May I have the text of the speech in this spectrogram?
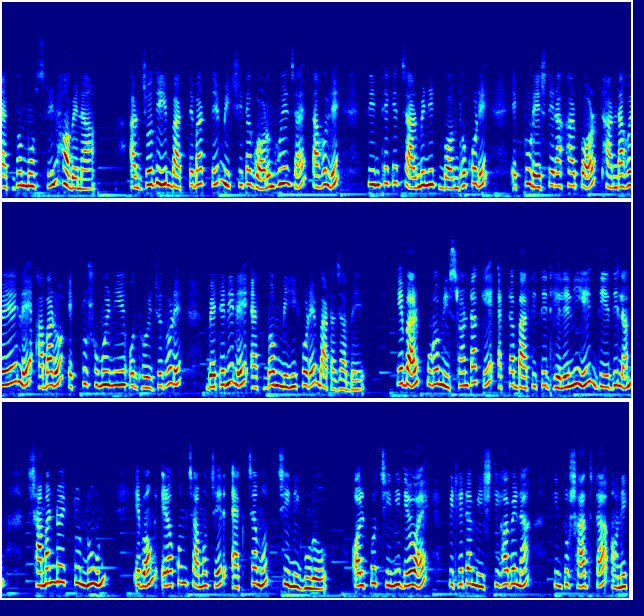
একদম মসৃণ হবে না। আর যদি বাটতে বাড়তে মিক্সিটা গরম হয়ে যায়, তাহলে তিন থেকে চার মিনিট বন্ধ করে একটু রেস্টে রাখার পর ঠান্ডা হয়ে এলে আবারও একটু সময় নিয়ে ও ধৈর্য ধরে বেটে নিলে একদম মিহি করে বাটা যাবে। এবার পুরো মিশ্রণটাকে একটা বাটিতে ঢেলে নিয়ে দিয়ে দিলাম সামান্য একটু নুন এবং এরকম চামচের এক চামচ চিনি গুঁড়ো। অল্প চিনি দেওয়ায় পিঠেটা মিষ্টি হবে না, কিন্তু স্বাদটা অনেক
